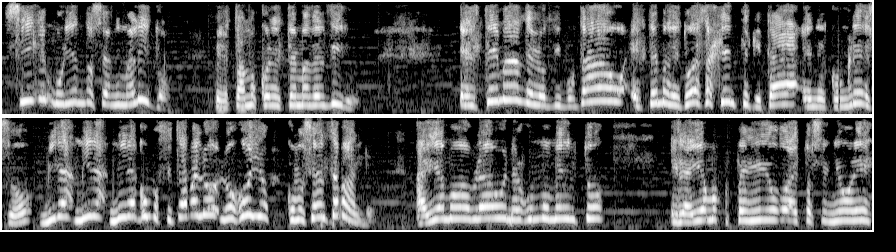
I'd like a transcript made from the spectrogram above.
Siguen muriéndose animalitos, pero estamos con el tema del virus. El tema de los diputados, el tema de toda esa gente que está en el Congreso, mira, mira, mira cómo se tapan los, los hoyos, cómo se van tapando. Habíamos hablado en algún momento y le habíamos pedido a estos señores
